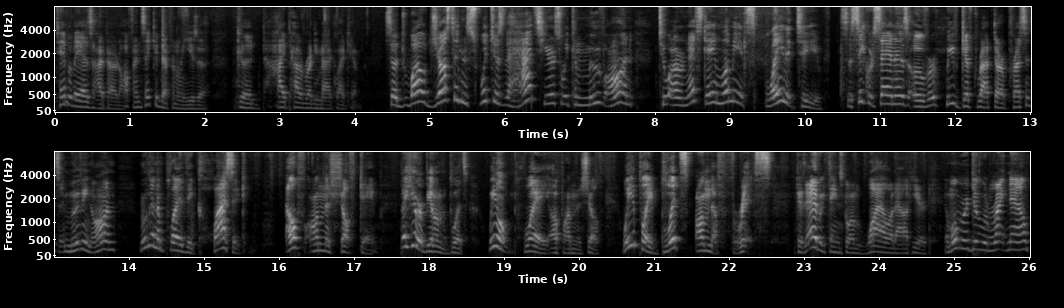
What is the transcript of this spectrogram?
Tampa Bay has a high powered offense. They could definitely use a good high powered running back like him. So while Justin switches the hats here so we can move on to our next game, let me explain it to you. So Secret Santa is over. We've gift wrapped our presents and moving on, we're going to play the classic Elf on the Shelf game. But here at Beyond the Blitz, we don't play Elf on the Shelf. We play Blitz on the Fritz because everything's going wild out here. And what we're doing right now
